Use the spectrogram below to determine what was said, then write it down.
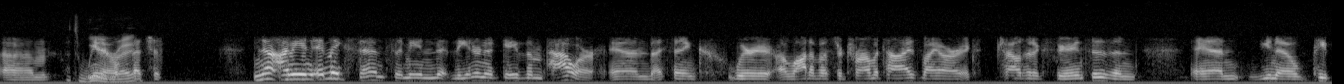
um That's weird, you know, right? That's just no. I mean, it makes sense. I mean, the, the internet gave them power, and I think we're a lot of us are traumatized by our ex- childhood experiences, and and you know, peop-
